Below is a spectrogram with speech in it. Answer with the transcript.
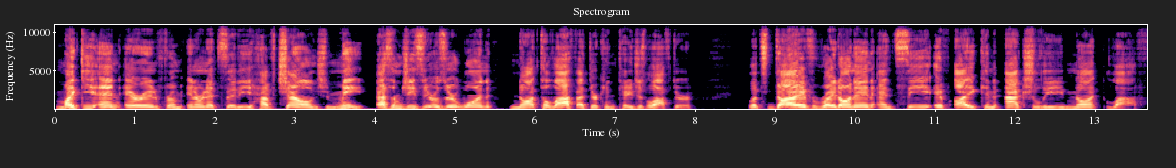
Mikey and Aaron from Internet City have challenged me, SMG001, not to laugh at their contagious laughter. Let's dive right on in and see if I can actually not laugh.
